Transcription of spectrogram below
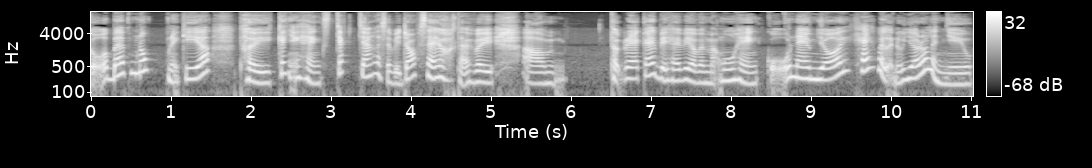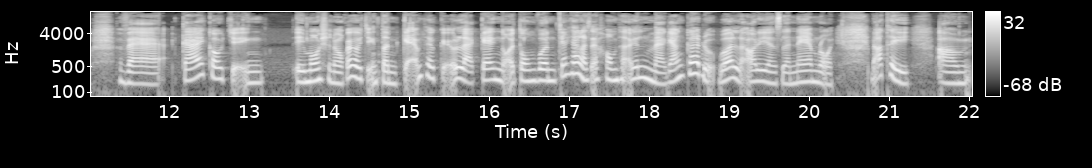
cửa bếp nút này kia thì các nhãn hàng chắc chắn là sẽ bị drop sale. Tại vì um, thực ra cái behavior về mặt mua hàng của nam giới khác với lại nữ giới rất là nhiều. Và cái câu chuyện emotional cái câu chuyện tình cảm theo kiểu là ca ngợi tôn vinh chắc chắn là sẽ không thể mà gắn kết được với lại audience là nam rồi. Đó thì um,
